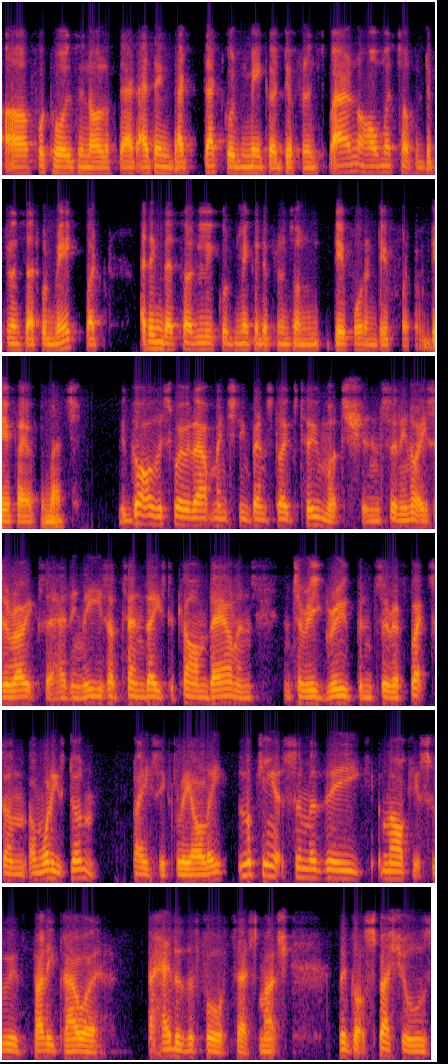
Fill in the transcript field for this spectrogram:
uh, footholds and all of that. I think that that could make a difference. But I don't know how much of a difference that would make. But I think that certainly could make a difference on day four and day five, day five of the match we've got all this way without mentioning Ben Stokes too much, and certainly not his heroics at Headingley. He's had 10 days to calm down and, and to regroup and to reflect on, on what he's done basically, Oli. Looking at some of the markets with Paddy Power ahead of the fourth Test match, they've got specials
